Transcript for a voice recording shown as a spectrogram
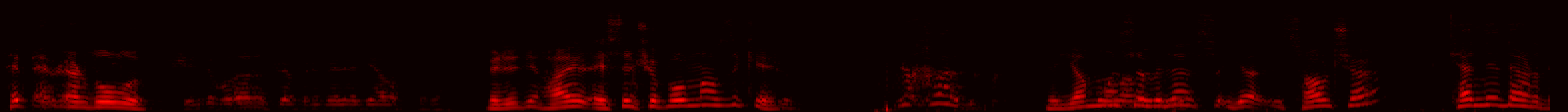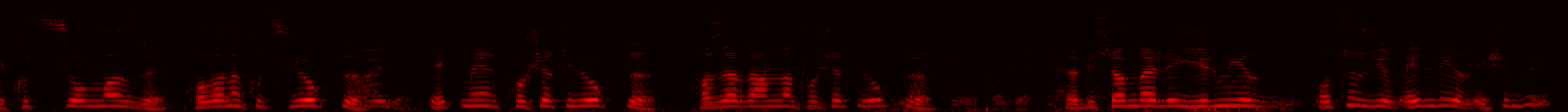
Hep evler dolu. Şimdi buranın çöpünü belediye alıp durur. Belediye, hayır esen çöp olmazdı ki. Yakardık. Ya yanmasa Olabilir. bile ya, salça kendi ederdi. Kutusu olmazdı. Kolanın Aynen. kutusu yoktu. Aynen. Ekmeğin poşeti yoktu. Pazarda alınan poşeti yoktu. Yoktu poşet. Ya bir sandalye 20 yıl, 30 yıl, 50 yıl. E şimdi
